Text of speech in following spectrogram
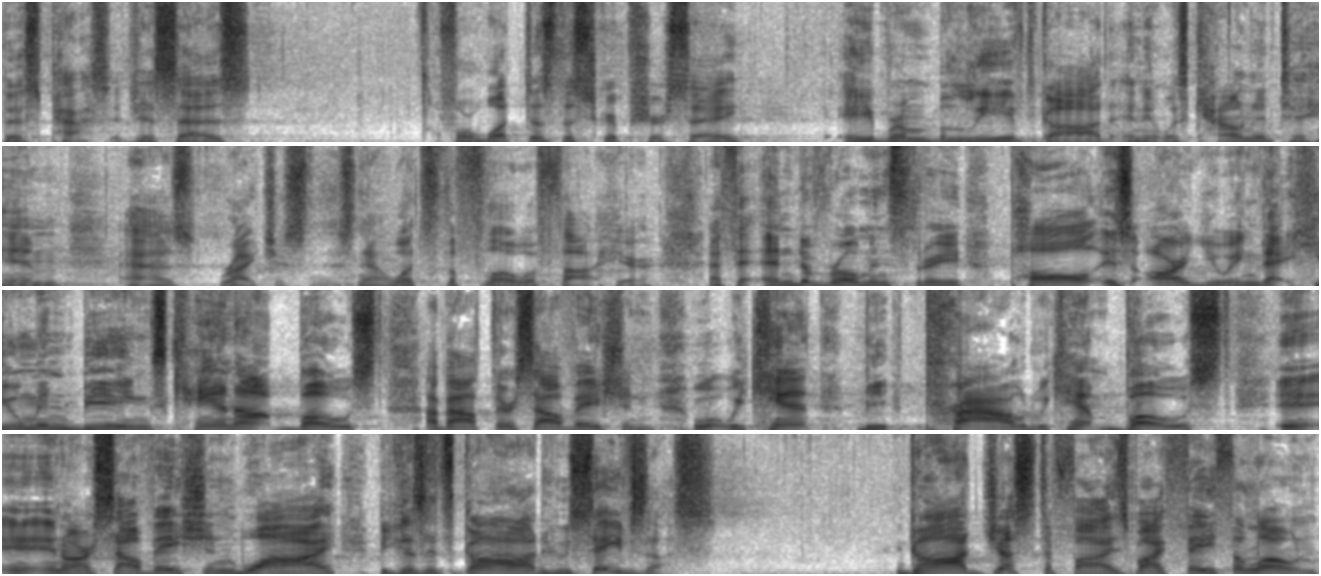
this passage. It says, For what does the scripture say? Abram believed God and it was counted to him as righteousness. Now, what's the flow of thought here? At the end of Romans 3, Paul is arguing that human beings cannot boast about their salvation. We can't be proud, we can't boast in, our salvation. Why? Because it's God who saves us. God justifies by faith alone,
